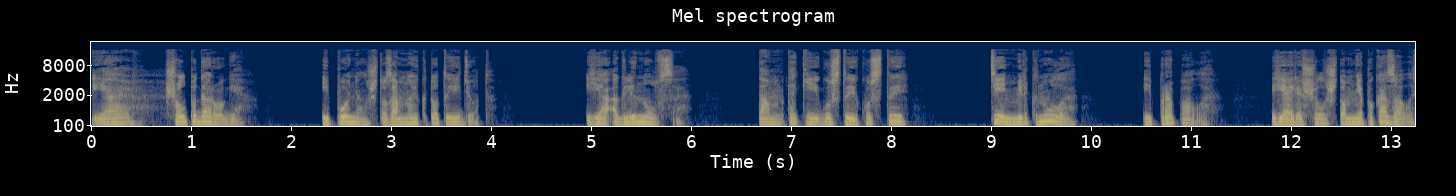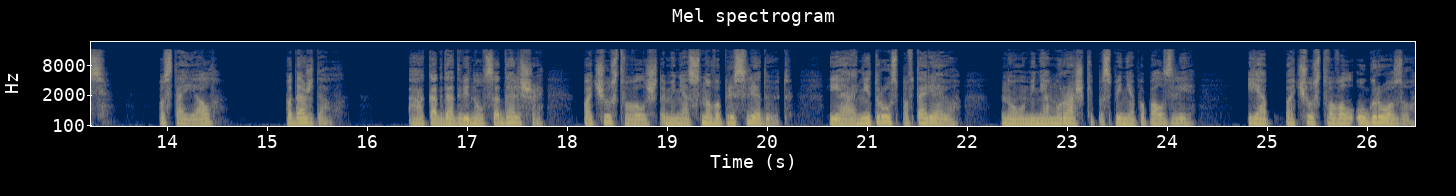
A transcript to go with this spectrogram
Я шел по дороге и понял, что за мной кто-то идет. Я оглянулся. Там такие густые кусты, Тень мелькнула и пропала. Я решил, что мне показалось. Постоял, подождал. А когда двинулся дальше, почувствовал, что меня снова преследуют. Я не трус, повторяю, но у меня мурашки по спине поползли. Я почувствовал угрозу.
